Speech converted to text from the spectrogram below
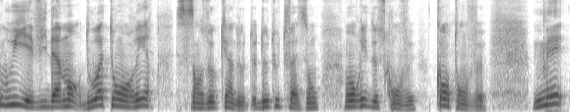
Oui, évidemment. Doit-on en rire? Sans aucun doute. De toute façon, on rit de ce qu'on veut, quand on veut. Mais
